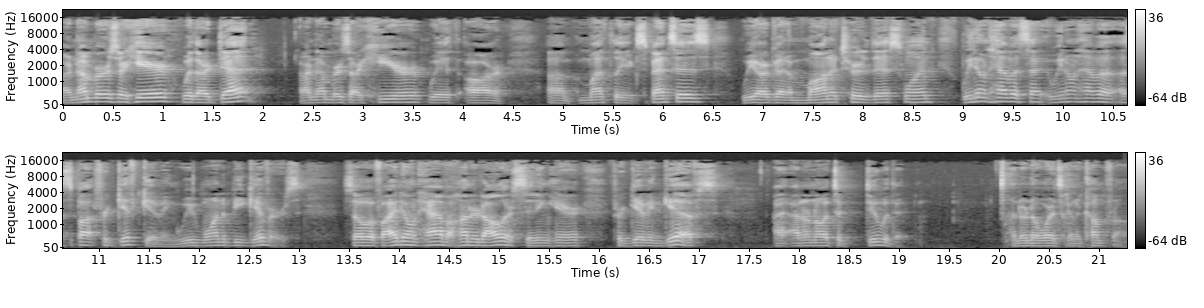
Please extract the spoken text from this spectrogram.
our numbers are here with our debt. Our numbers are here with our um, monthly expenses. We are going to monitor this one. We don't have a set, we don't have a, a spot for gift giving. We want to be givers. So if I don't have a hundred dollars sitting here for giving gifts, I, I don't know what to do with it. I don't know where it's going to come from.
